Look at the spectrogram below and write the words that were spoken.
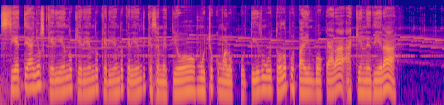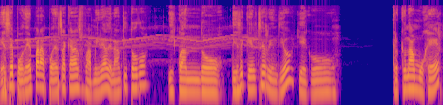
siete años queriendo, queriendo, queriendo, queriendo y que se metió mucho como al ocultismo y todo, pues para invocar a, a quien le diera ese poder para poder sacar a su familia adelante y todo. Y cuando dice que él se rindió, llegó, creo que una mujer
